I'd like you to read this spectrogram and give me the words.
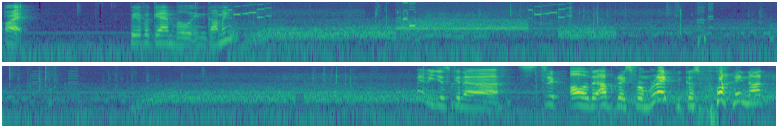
Alright. Bit of a gamble incoming. Maybe just gonna strip all the upgrades from Rick because why not?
